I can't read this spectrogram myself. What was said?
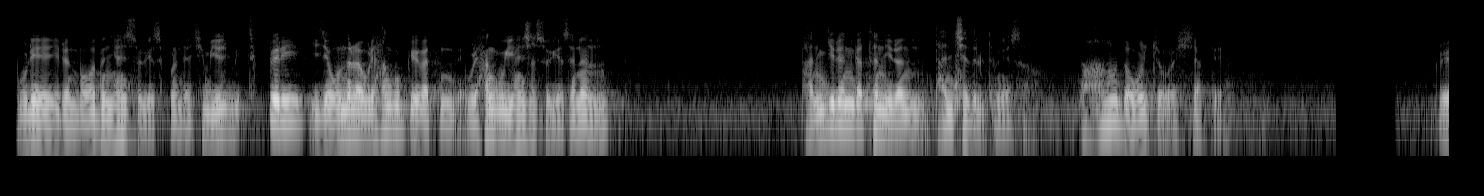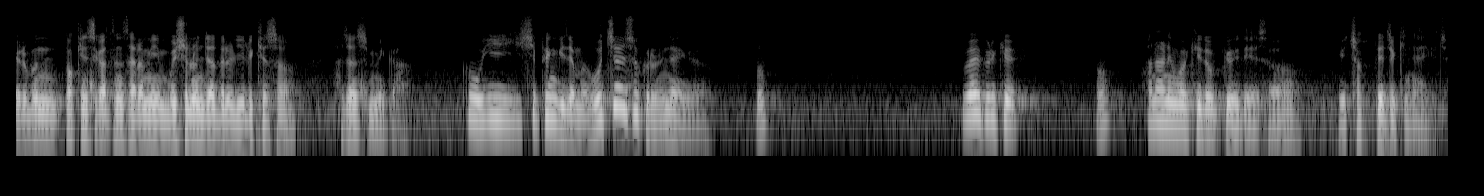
우리의 이런 모든 현실 속에서 보는데 지금 특별히 이제 오늘날 우리 한국 교회 같은 우리 한국의 현실 속에서는 반기련 같은 이런 단체들을 통해서 너무 노골적으로 시작돼요. 여러분 도킨스 같은 사람이 무신론자들을 일으켜서 하지 않습니까? 그 이 시편 기자면 뭐 어찌해서 그러느냐 이거예요. 어? 왜 그렇게 어? 하나님과 기독교에 대해서 적대적이냐 이거죠.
